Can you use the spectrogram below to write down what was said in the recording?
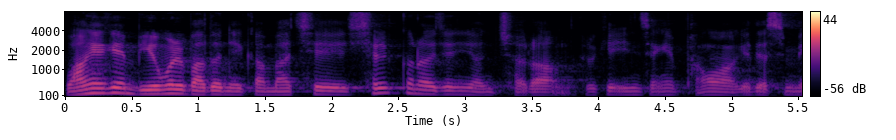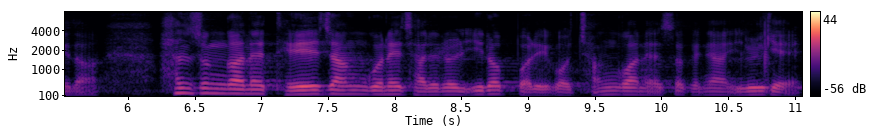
왕에게 미움을 받으니까 마치 실 끊어진 연처럼 그렇게 인생이 방황하게 됐습니다. 한순간에 대장군의 자리를 잃어버리고 장관에서 그냥 일개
